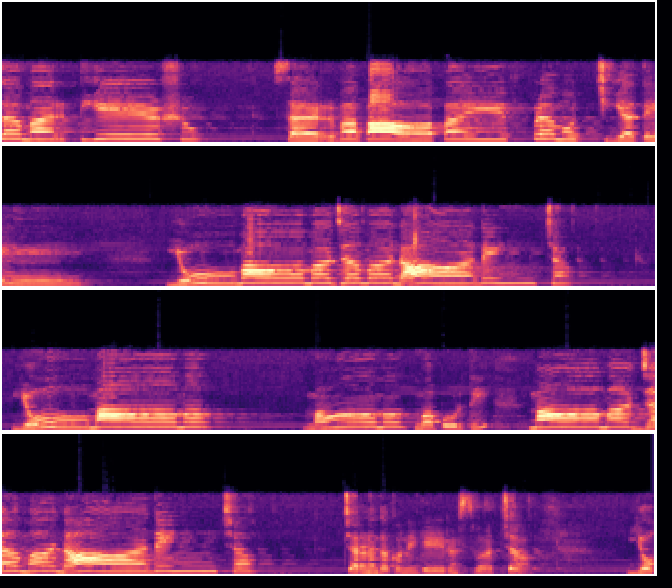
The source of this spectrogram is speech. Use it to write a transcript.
समर्त्येषु सर्वपापैः प्रमुच्यते यो मामजमनादिं च यो माम माम म पूर्ति मामजमनादिं ಚರಣದ ಕೊನೆಗೆ ರಸ್ವ ಚ यो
